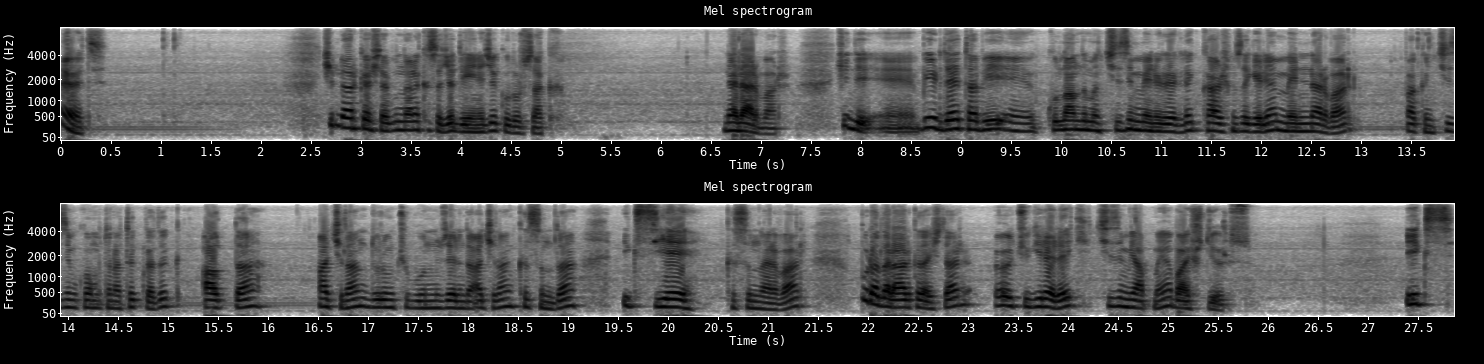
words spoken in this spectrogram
Evet. Şimdi arkadaşlar bunlara kısaca değinecek olursak neler var? Şimdi e, bir de tabi e, kullandığımız çizim menüleriyle karşımıza gelen menüler var. Bakın çizim komutuna tıkladık. Altta açılan durum çubuğunun üzerinde açılan kısımda X, Y kısımları var. Buralara arkadaşlar ölçü girerek çizim yapmaya başlıyoruz. X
